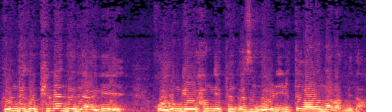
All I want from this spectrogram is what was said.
그런데 그 핀란드 대학이 고등교육 학력평가에서 늘 1등하는 나라입니다.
